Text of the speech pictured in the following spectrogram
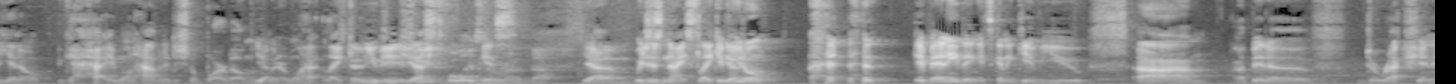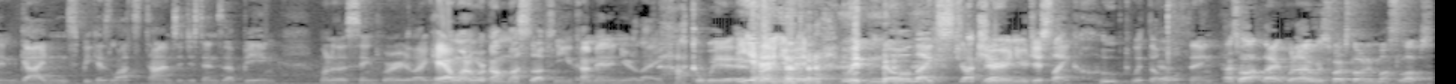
you know, it won't have an additional barbell movement Yeah. or it won't have, like, you can it's gonna be just focused focus. Yeah, Um, which is nice. Like if yeah. you don't, if anything, it's going to give you um, a bit of direction and guidance because lots of times it just ends up being one of those things where you're like, hey, I want to work on muscle ups, and you come in and you're like, hack away at yeah, and you're with no like structure, Yeah. and you're just like hooped with the Yeah. whole thing. That's what like when I was first learning muscle ups.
